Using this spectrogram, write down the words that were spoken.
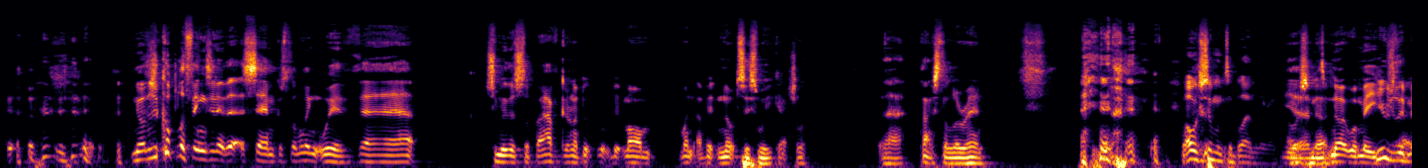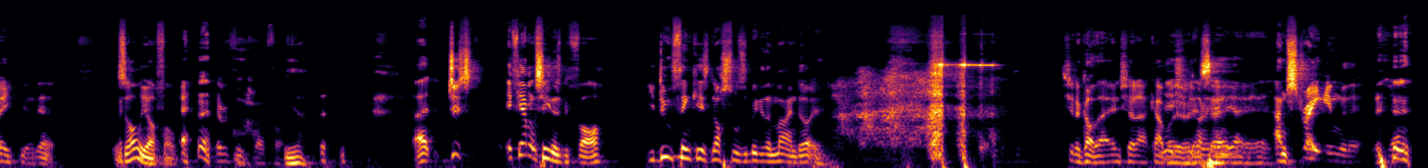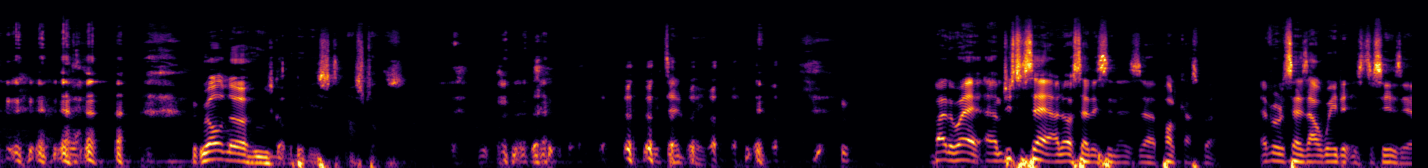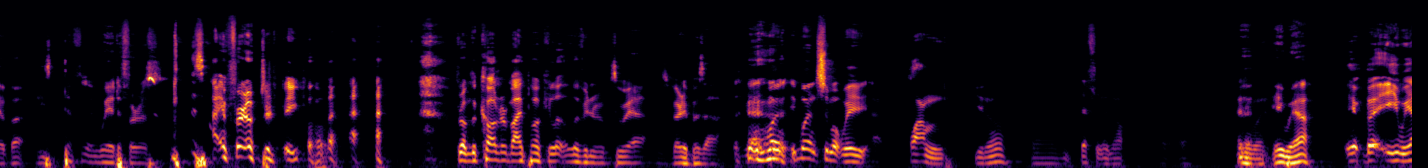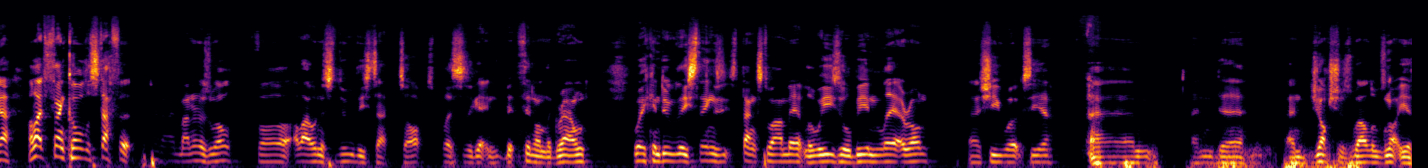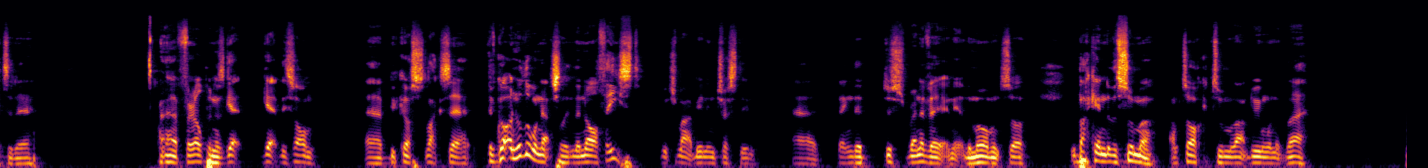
no, there's a couple of things in it that are the same because the link with uh, some of the stuff. But I've gone a bit, little bit more, went a bit nuts this week actually. Uh, thanks to Lorraine. Always someone to blame, Lorraine. Yeah, no, no, it was me. Usually Uh, me. Yeah. It's all your fault. Everything's my fault. Yeah. Uh, just, if you haven't seen us before, you do think his nostrils are bigger than mine, don't you? Should have got that in, shouldn't I? I can't Yeah, believe I you didn't should say have, it. yeah, I'm straight in with it. we all know who's got the biggest nostrils. it's Ed me. By the way, um, just to say, I know I said this in his uh, podcast, but everyone says how weird it is to see us here, but he's definitely weirder for us. There's high for 100 people. From the corner of my poky little living room to here. It's very bizarre. it, weren't, it weren't something we planned, you know. Um, definitely not. Uh, anyway, Here we are. yeah, but here we are. I'd like to thank all the staff at Pennine Manor as well for allowing us to do these type of talks. Places are getting a bit thin on the ground. We can do these things. It's thanks to our mate Louise, who'll be in later on. Uh, she works here, um, and uh, and Josh as well, who's not here today, uh, for helping us get get this on. Uh, because, like I say, they've got another one actually in the northeast, which might be an interesting uh, thing. They're just renovating it at the moment. So, the back end of the summer, I'm talking to them about doing one up there.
